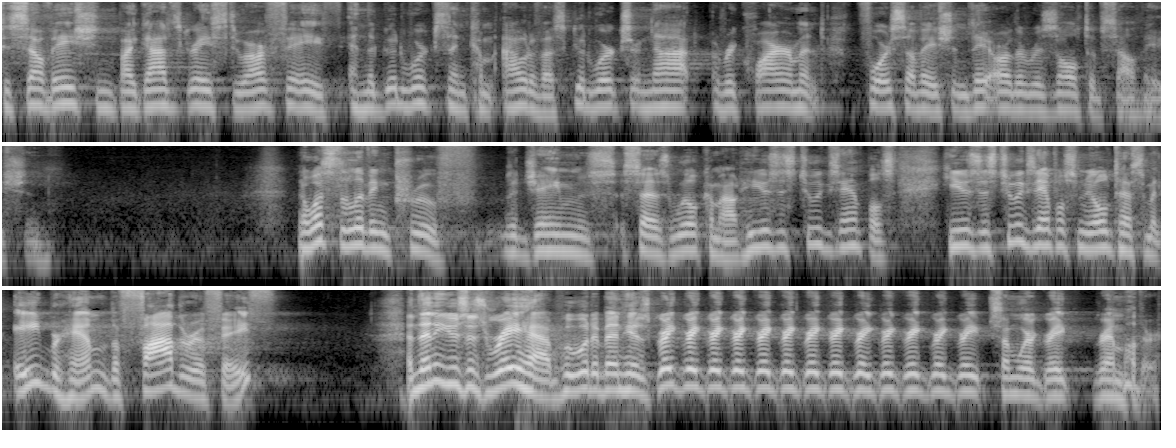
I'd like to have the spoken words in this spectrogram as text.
to salvation by God's grace through our faith, and the good works then come out of us. Good works are not a requirement for salvation, they are the result of salvation. Now, what's the living proof that James says will come out? He uses two examples. He uses two examples from the Old Testament Abraham, the father of faith, and then he uses Rahab, who would have been his great, great, great, great, great, great, great, great, great, great, great, great, great, somewhere great grandmother.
